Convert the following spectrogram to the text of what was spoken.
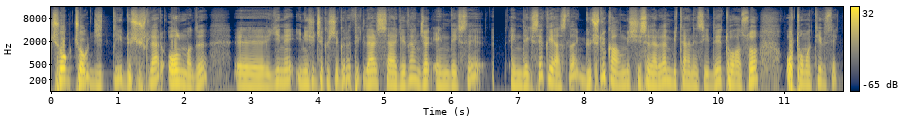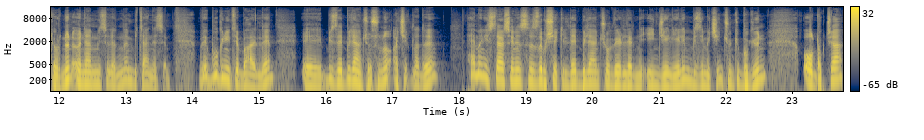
çok çok ciddi düşüşler olmadı. Ee, yine inişi çıkışı grafikler sergiledi ancak endekse endekse kıyasla güçlü kalmış hisselerden bir tanesiydi. Tuaso otomotiv sektörünün önemli hisselerinden bir tanesi. Ve bugün itibariyle e, bize bilançosunu açıkladı. Hemen isterseniz hızlı bir şekilde bilanço verilerini inceleyelim bizim için. Çünkü bugün oldukça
